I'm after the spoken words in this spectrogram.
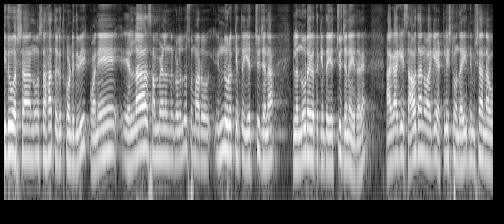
ಐದು ವರ್ಷನೂ ಸಹ ತೆಗೆದುಕೊಂಡಿದ್ದೀವಿ. ಕೊನೆ ಎಲ್ಲ ಸಮ್ಮೇಳನಗಳಲ್ಲೂ ಸುಮಾರು ಇನ್ನೂರಕ್ಕಿಂತ ಹೆಚ್ಚು ಜನ ಇಲ್ಲ, ನೂರೈವತ್ತಕ್ಕಿಂತ ಹೆಚ್ಚು ಜನ ಇದ್ದಾರೆ. ಹಾಗಾಗಿ ಸಾವಧಾನವಾಗಿ ಅಟ್ಲೀಸ್ಟ್ ಒಂದು ಐದು ನಿಮಿಷ ನಾವು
